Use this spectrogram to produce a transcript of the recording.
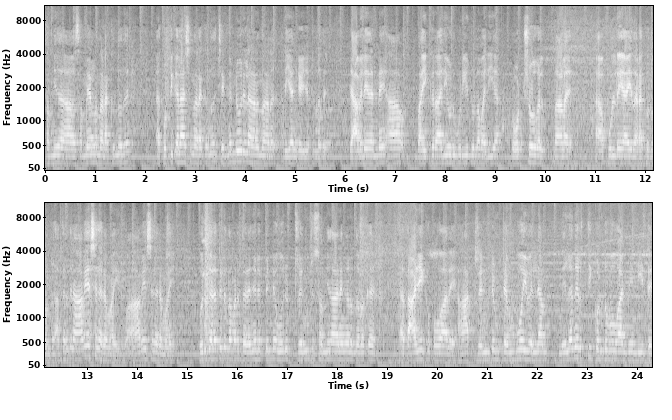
സംവി സമ്മേളനം നടക്കുന്നത് കൊട്ടിക്കലാശം നടക്കുന്നത് ചെങ്ങന്നൂരിലാണെന്നാണ് അറിയാൻ കഴിഞ്ഞിട്ടുള്ളത്. രാവിലെ തന്നെ ആ ബൈക്ക് റാലിയോട് കൂടിയിട്ടുള്ള വലിയ റോഡ് ഷോകൾ നാളെ ഫുൾ ഡേ ആയി നടക്കുന്നുണ്ട്. അത്തരത്തിൽ ആവേശകരമായി ആവേശകരമായി. ഒരു തരത്തിലും നമ്മുടെ തെരഞ്ഞെടുപ്പിന്റെ ഒരു ട്രെൻഡ് സംവിധാനങ്ങളും നമുക്ക് താഴേക്ക് പോവാതെ ആ ട്രെൻഡും ടെമ്പോയും എല്ലാം നിലനിർത്തി കൊണ്ടുപോകാൻ വേണ്ടിയിട്ട്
